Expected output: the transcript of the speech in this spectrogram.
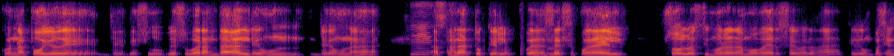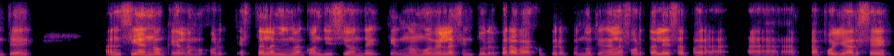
con apoyo de, de, su, de su barandal, de, un, de una aparato que lo pueda hacer, se pueda él solo estimular a moverse, ¿verdad? Que un paciente anciano que a lo mejor está en la misma condición de que no mueve la cintura para abajo, pero pues no tiene la fortaleza para apoyarse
